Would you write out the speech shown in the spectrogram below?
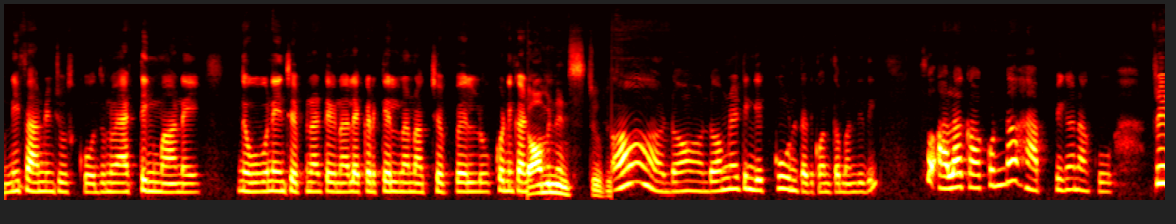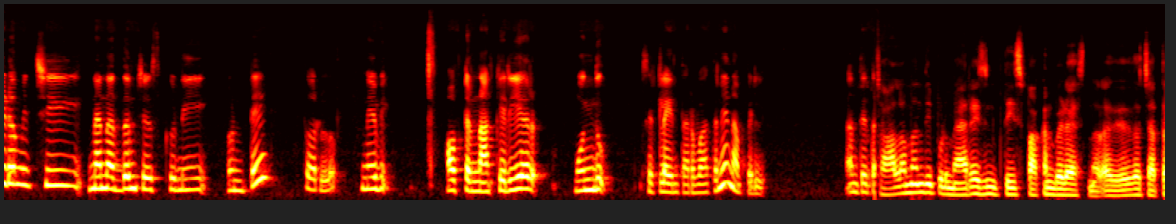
నీ ఫ్యామిలీని చూసుకోవద్దు నువ్వు యాక్టింగ్ మానేయి నువ్వు నేను చెప్పినట్టు వినాలి ఎక్కడికి వెళ్ళినా నాకు చెప్పేళ్ళు. కొన్ని కన్- డామినెన్స్ డామినేటింగ్ ఎక్కువ ఉంటుంది కొంతమందిది. సో అలా కాకుండా హ్యాపీగా నాకు ఫ్రీడమ్ ఇచ్చి నన్ను అర్థం చేసుకుని ఉంటే త్వరలో మేబీ ఆఫ్టర్ నా కెరియర్ ముందు సెటిల్ అయిన తర్వాతనే నా పెళ్ళి. అంతే చాలా మంది ఇప్పుడు మ్యారేజ్ని తీసి పక్కన పెడేస్తున్నారు. అదేదో చెత్త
